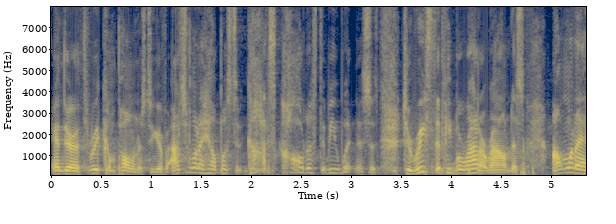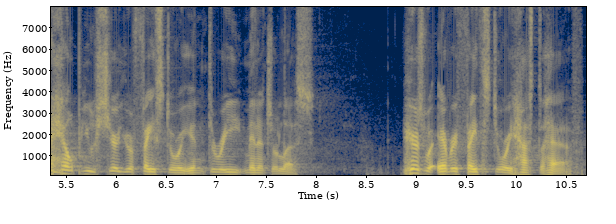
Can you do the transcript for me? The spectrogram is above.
And there are three components to your. I just want to help us. To, God has called us to be witnesses, to reach the people right around us. I want to help you share your faith story in three minutes or less. Here's what every faith story has to have.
